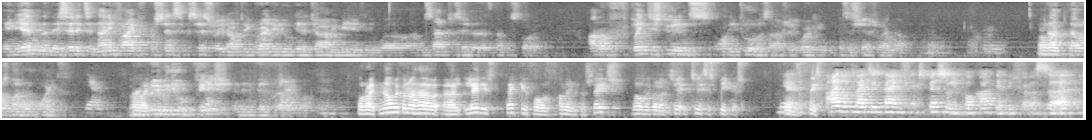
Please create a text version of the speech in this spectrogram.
In the end, they said it's a 95% success rate after you graduate, you'll get a job immediately. Well, I'm sad to say that that's not the story. Out of 20 students, only two of us are actually working as a chef right now. All right. That, that was my whole point. Yeah. But I Alright. agree with you, finish and then you get whatever you want. All right, now we're gonna have, uh, ladies, thank you for coming to the stage. Now we're gonna cha- change the speakers. Yes, Please. I would like to thank especially for Katja because uh,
